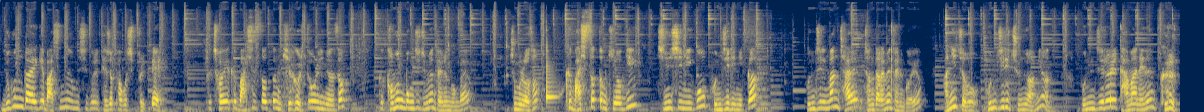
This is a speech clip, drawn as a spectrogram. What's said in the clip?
누군가에게 맛있는 음식을 대접하고 싶을 때, 그 저의 그 맛있었던 기억을 떠올리면서 그 검은 봉지 주면 되는 건가요? 주물러서? 그 맛있었던 기억이 진심이고 본질이니까 본질만 잘 전달하면 되는 거예요? 아니죠. 본질이 중요하면 본질을 담아내는 그릇,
